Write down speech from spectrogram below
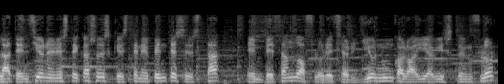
atención en este caso es que este nepentes está empezando a florecer. Yo nunca lo había visto en flor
